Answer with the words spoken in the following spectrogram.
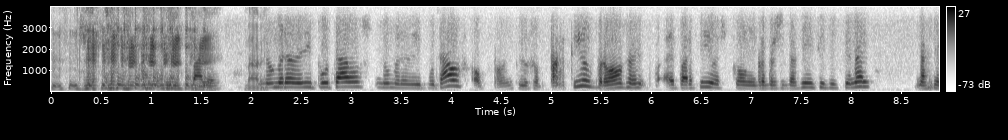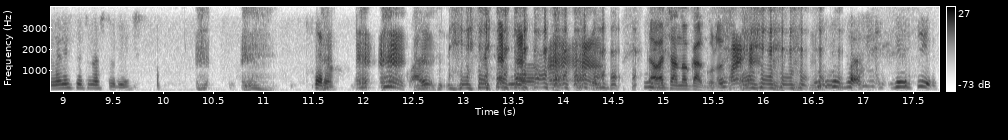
vale. Número de diputados, número de diputados, o, incluso partidos, pero vamos a ver eh, partidos con representación institucional nacionalistas en Asturias. Cero. Estaba echando cálculos. es decir,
